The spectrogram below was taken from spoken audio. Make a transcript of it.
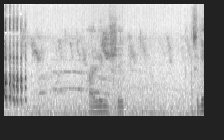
Harlem Shake. Ah, sige.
